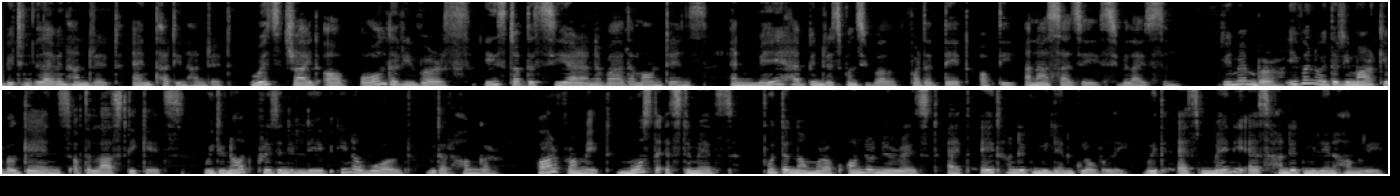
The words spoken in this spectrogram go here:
between 1100 and 1300, which dried up all the rivers east of the Sierra Nevada mountains and may have been responsible for the death of the Anasazi civilization. Remember, even with the remarkable gains of the last decades, we do not presently live in a world without hunger. Far from it, most estimates put the number of undernourished at 800 million globally, with as many as 100 million hungry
